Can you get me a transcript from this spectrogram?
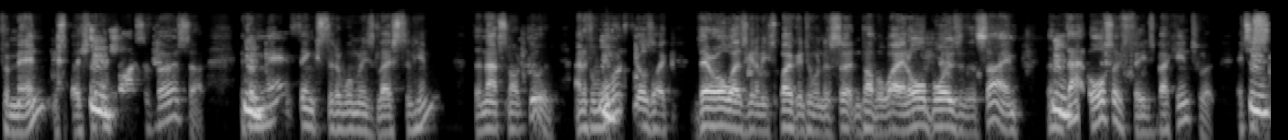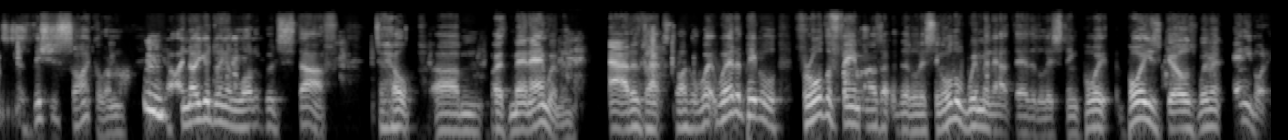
for men especially, mm. and vice versa. If mm. a man thinks that a woman is less than him, then that's not good. And if a mm. woman feels like they're always going to be spoken to in a certain type of way and all boys are the same, then mm. that also feeds back into it. It's a, mm. a vicious cycle. And you know, I know you're doing a lot of good stuff to help um, both men and women out of that cycle? Where, where, do people, for all the females out there that are listening, all the women out there that are listening, boy, boys, girls, women, anybody,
